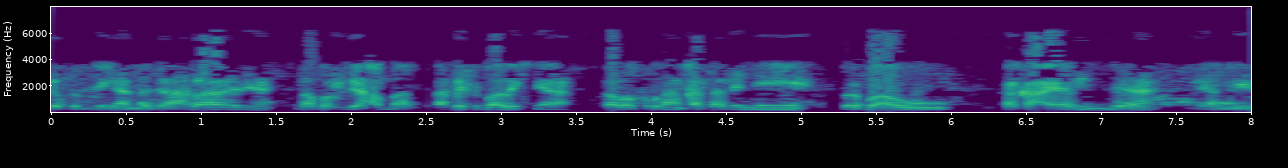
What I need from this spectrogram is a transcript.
kepentingan negara, ya, nggak perlu dihambat. Tapi sebaliknya, kalau pengangkatan ini berbau KKN ya, yang di,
